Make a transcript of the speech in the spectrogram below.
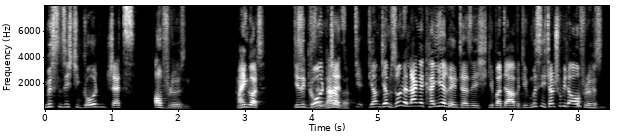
müssen sich die Golden Jets auflösen. Mein Gott, diese Golden Jets, die, die, haben, die haben so eine lange Karriere hinter sich, lieber David, die müssen sich dann schon wieder auflösen.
